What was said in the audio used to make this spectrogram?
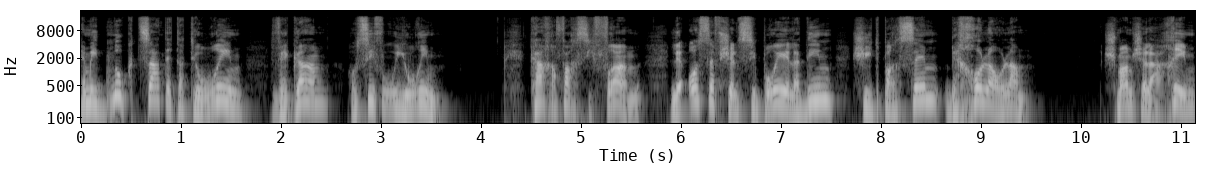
הם עידנו קצת את התיאורים וגם הוסיפו איורים. כך הפך ספרם לאוסף של סיפורי ילדים שהתפרסם בכל העולם. שמם של האחים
